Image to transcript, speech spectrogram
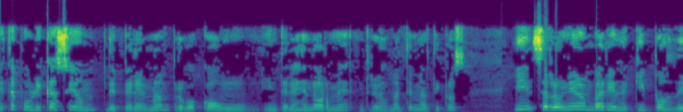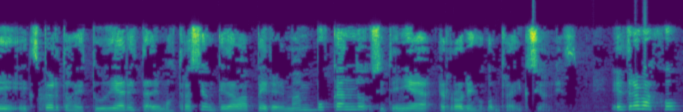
Esta publicación de Perelman provocó un interés enorme entre los matemáticos y se reunieron varios equipos de expertos a estudiar esta demostración que daba Perelman buscando si tenía errores o contradicciones. El trabajo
